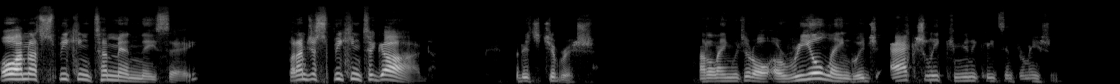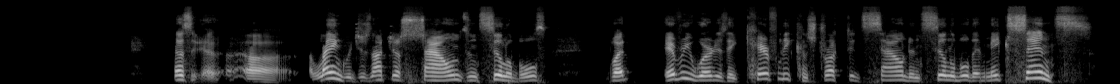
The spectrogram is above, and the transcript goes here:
Oh, I'm not speaking to men, they say, but I'm just speaking to God. But it's gibberish, not a language at all. A real language actually communicates information. Uh, uh, a language is not just sounds and syllables, but every word is a carefully constructed sound and syllable that makes sense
